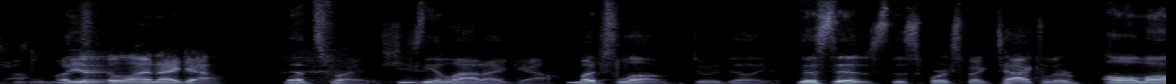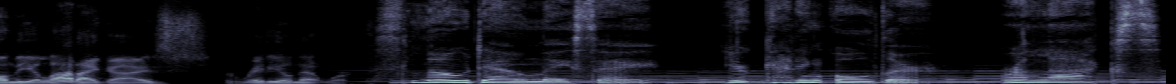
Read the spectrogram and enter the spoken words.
Yeah, the Illini gal. That's right. She's the Illini gal. Much love to Adalia. This is the Sports Spectacular, all along the Illini Guys Radio Network. Slow down, they say. You're getting older. Relax.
